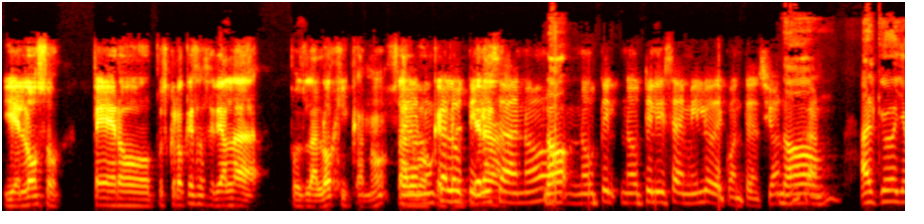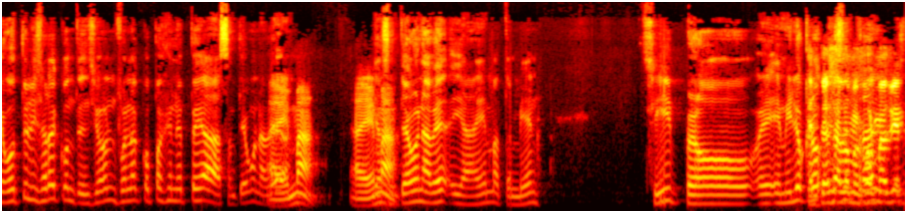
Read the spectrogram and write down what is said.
y el oso, pero pues creo que esa sería la, pues la lógica, ¿no? pero nunca lo utiliza, ¿no? No, no, utiliza Emilio de contención. No, al que llegó a utilizar de contención fue en la Copa GNP a Santiago Naveda. A Emma, a Emma. Y a Santiago Naveda y a Emma también. Sí, pero eh, Emilio creo Entonces, a lo mejor más bien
